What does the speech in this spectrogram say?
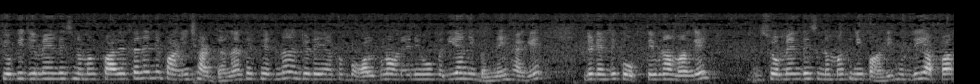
ਕਿਉਂਕਿ ਜਿਵੇਂ ਇਹਦੇ 'ਚ ਨਮਕ ਪਾ ਦਿੱਤਾ ਨਾ, ਇਹਨੇ ਪਾਣੀ ਛੱਡ ਜਾਣਾ, ਤੇ ਫਿਰ ਨਾ ਜਿਹੜੇ ਆਪਾਂ ਬਾਲ ਬਣਾਉਣੇ ਨੇ, ਉਹ ਵਧੀਆ ਨਹੀਂ ਬੰਨੇ ਹੈਗੇ, ਜਿਹੜੇ ਇਹਦੇ ਕੋਫਤੇ ਬਣਾਵਾਂਗੇ। ਸੋ ਮੈਂ ਇਹਦੇ 'ਚ ਨਮਕ ਨਹੀਂ ਪਾਉਂਦੀ ਹੁੰਦੀ, ਆਪਾਂ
